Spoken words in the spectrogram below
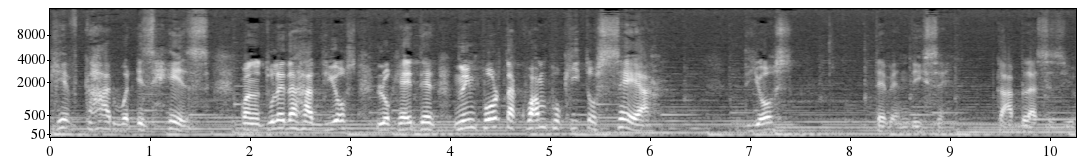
give God what is His, cuando tú le das a Dios lo que es de no importa cuán poquito sea, Dios te bendice. God blesses you.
